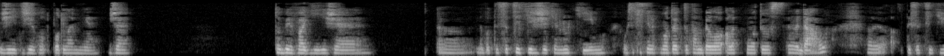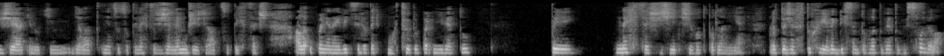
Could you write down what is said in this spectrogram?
žít život podle mě, že tobě vadí, že uh, nebo ty se cítíš, že tě nutím. Už si přesně nepamatuju, jak to tam bylo, ale pamatuju uh, dál. Uh, ty se cítíš, že já tě nutím dělat něco, co ty nechceš, že nemůžeš dělat, co ty chceš. Ale úplně nejvíc si doteď pamatuju tu první větu. Ty nechceš žít život podle mě, protože v tu chvíli, když jsem tohle větu vyslovila,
